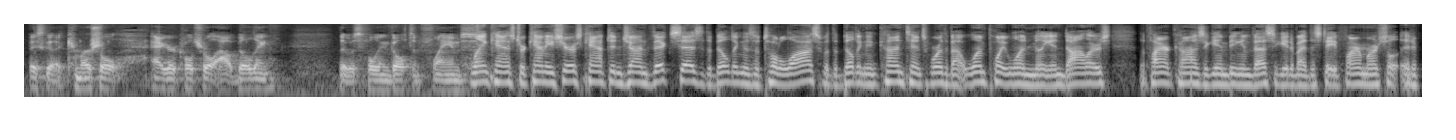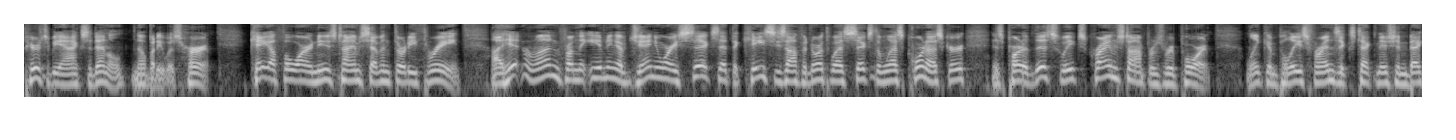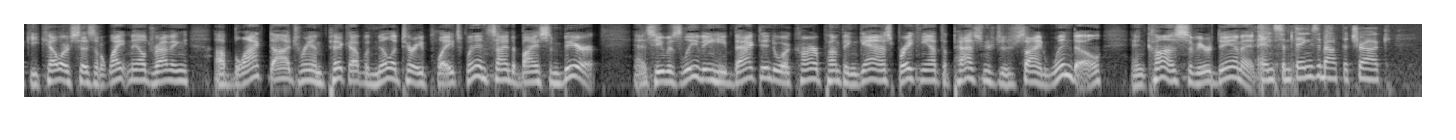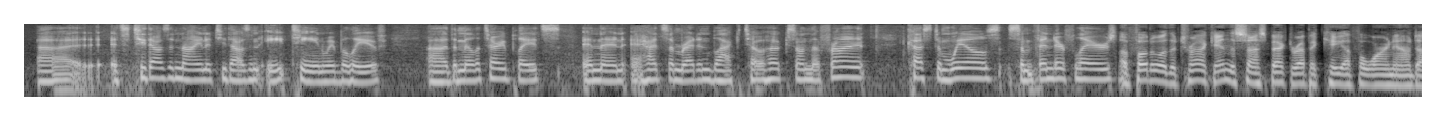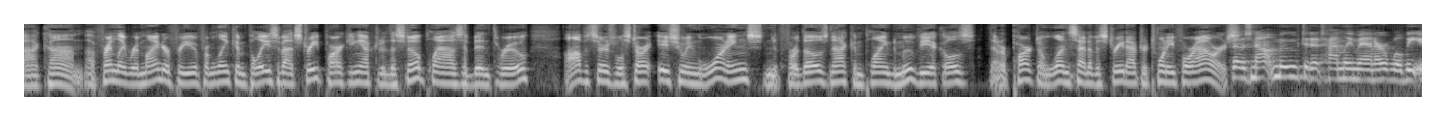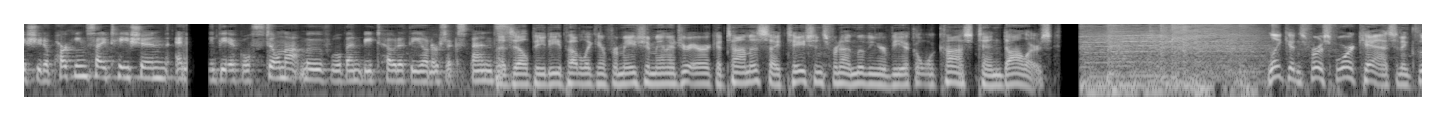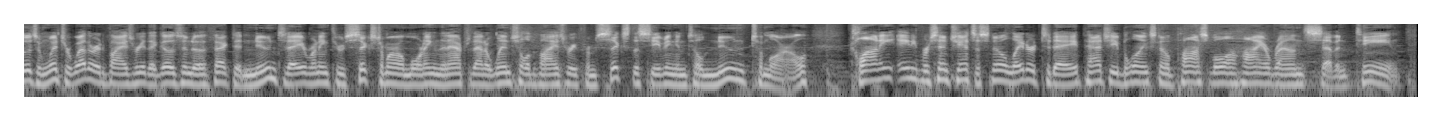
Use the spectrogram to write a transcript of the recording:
basically a commercial agricultural outbuilding that was fully engulfed in flames. Lancaster County Sheriff's Captain John Vick says the building is a total loss, with the building and contents worth about $1.1 million. The fire cause, again, being investigated by the state fire marshal. It appears to be accidental. Nobody was hurt. KFOR News Time 733. A hit and run from the evening of January 6th at the Casey's off of Northwest 6th and West Cornhusker is part of this week's Crime Stoppers report. Lincoln Police forensics technician Becky Keller says that a white male driving a black Dodge Ram pickup with military plates went inside to buy buy some beer. As he was leaving, he backed into a car pumping gas, breaking out the passenger side window and caused severe damage. And some things about the truck. Uh, it's 2009 to 2018, we believe. Uh, the military plates, and then it had some red and black tow hooks on the front, custom wheels, some fender flares. A photo of the truck and the suspect are up at KFORnow.com. A friendly reminder for you from Lincoln Police about street parking after the snow plows have been through. Officers will start issuing warnings for those not complying to move vehicles that are parked on one side of a street after 24 hours. Those not moved in a timely manner will be issued a parking citation and vehicle still not moved will then be towed at the owner's expense. That's LPD Public Information Manager Erica Thomas. Citations for not moving your vehicle will cost $10. Lincoln's first forecast it includes a winter weather advisory that goes into effect at noon today, running through 6 tomorrow morning, and then after that a wind chill advisory from 6 this evening until noon tomorrow. Cloudy, 80% chance of snow later today, patchy blowing snow possible, a high around 17.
